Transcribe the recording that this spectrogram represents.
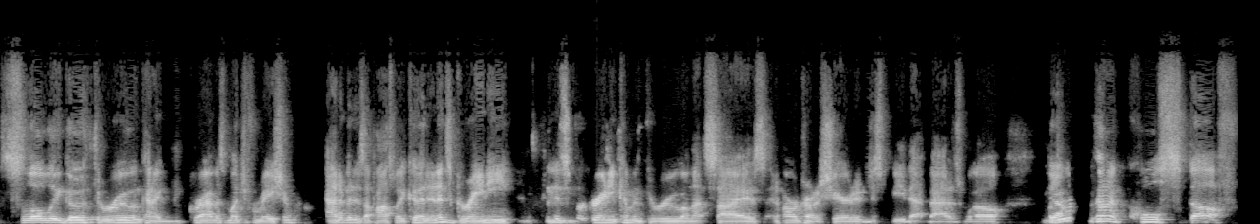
slowly go through and kind of grab as much information out of it as I possibly could. And it's grainy. It's super grainy coming through on that size. And if I were trying to share it, it'd just be that bad as well. But Yeah. there was kind of cool stuff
